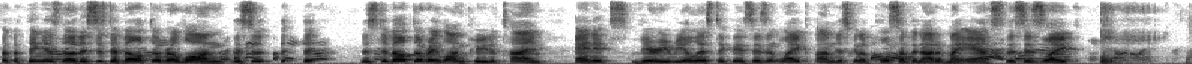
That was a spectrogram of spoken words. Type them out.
but the thing is though this is developed over a long But, this okay, is okay, th- th- this is developed over a long period of time and it's very realistic. This isn't like I'm just gonna pull Oh, something out of my ass. Yeah, This is totally like Totally. This is.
